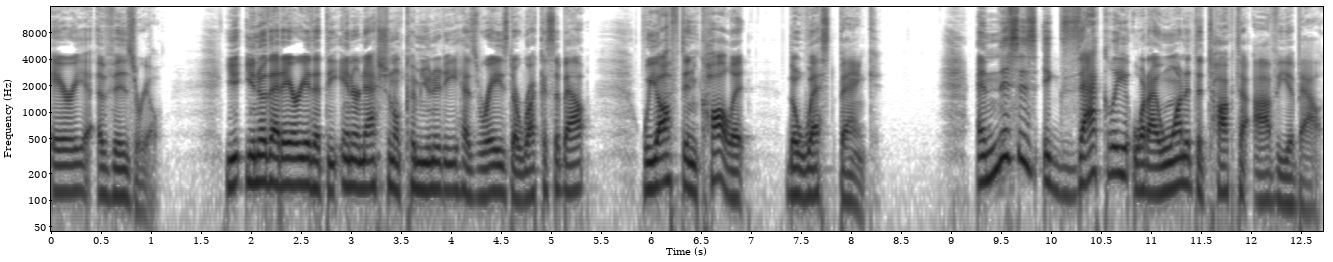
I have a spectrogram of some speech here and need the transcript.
area of Israel. You, you know that area that the international community has raised a ruckus about? We often call it the West Bank. And this is exactly what I wanted to talk to Avi about.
